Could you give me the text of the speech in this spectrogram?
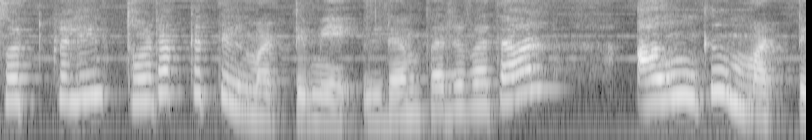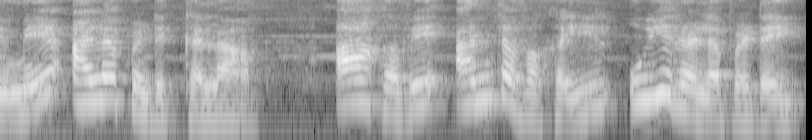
சொற்களின் தொடக்கத்தில் மட்டுமே இடம்பெறுவதால் அங்கு மட்டுமே அளவெடுக்கலாம். ஆகவே அந்த வகையில் உயிரளபடை.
